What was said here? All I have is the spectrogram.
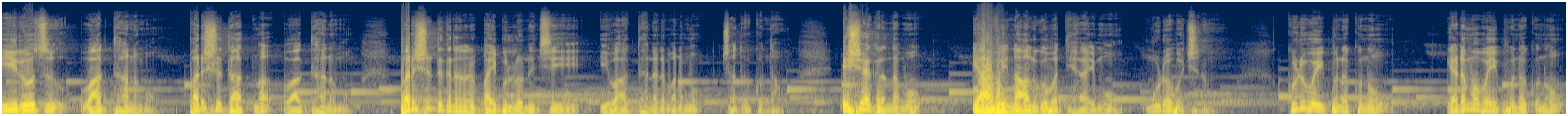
ఈరోజు వాగ్దానము పరిశుద్ధాత్మ వాగ్దానము. పరిశుద్ధ గ్రంథమైన బైబిల్లో నుంచి ఈ వాగ్దానాన్ని మనము చదువుకుందాం. యశా గ్రంథము యాభై నాలుగో అధ్యాయము మూడో వచనం. కుడివైపునకును ఎడమ వైపునకును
